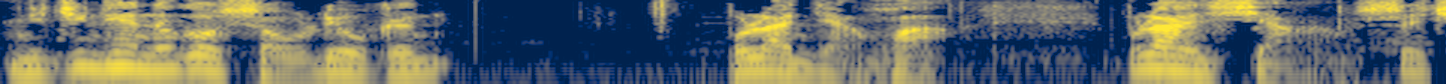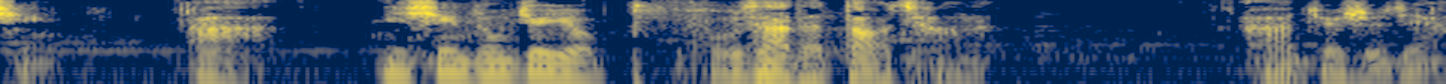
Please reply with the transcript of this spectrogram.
你今天能够守六根，不乱讲话，不乱想事情啊，你心中就有菩萨的道场了啊，就是这样。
